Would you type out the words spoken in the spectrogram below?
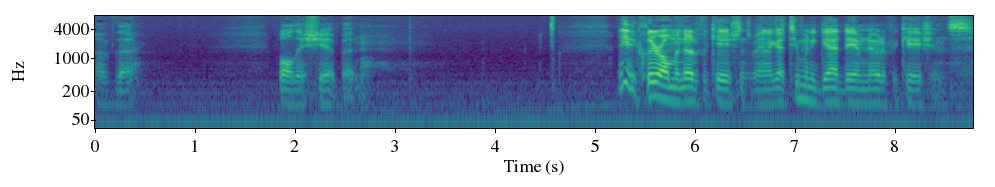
of the of all this shit. But I need to clear all my notifications, man. I got too many goddamn notifications.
